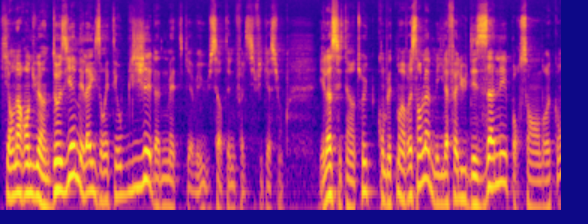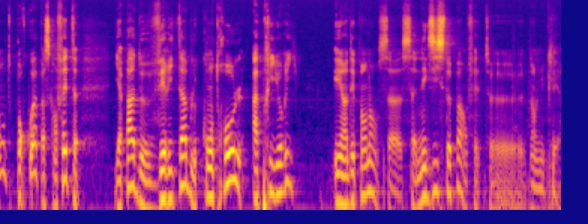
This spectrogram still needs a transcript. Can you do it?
qui en a rendu un deuxième, et là, ils ont été obligés d'admettre qu'il y avait eu certaines falsifications. Et là, c'était un truc complètement invraisemblable, mais il a fallu des années pour s'en rendre compte. Pourquoi? Parce qu'en fait, il n'y a pas de véritable contrôle a priori et indépendant. Ça, n'existe pas en fait euh, dans le nucléaire.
